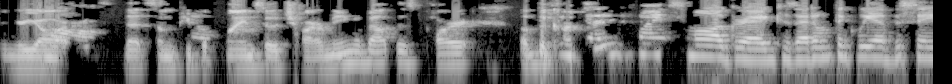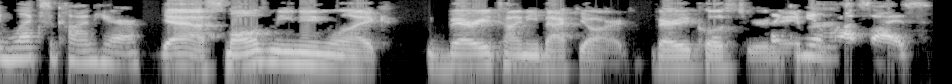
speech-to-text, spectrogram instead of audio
in your yard that some people find so charming about this part of the country. Define small, Greg, because I don't think we have the same lexicon here. Yeah, small's meaning like very tiny backyard, very close to your like neighbor. Give me a lot size.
